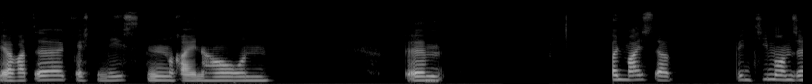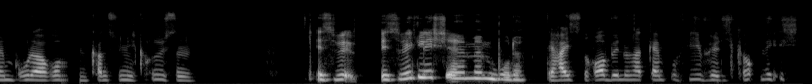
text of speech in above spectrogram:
Ja, warte, gleich den nächsten reinhauen. Ähm, mein Meister, bin Timon, sein Bruder Robin. Kannst du mich grüßen? Ist, ist wirklich äh, mein Bruder. Der heißt Robin und hat kein Profilbild. Ich glaube nicht.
